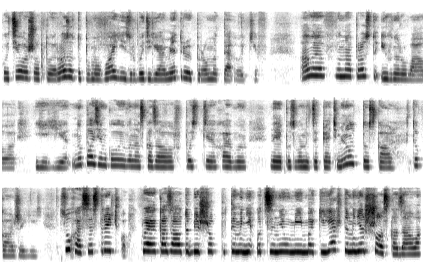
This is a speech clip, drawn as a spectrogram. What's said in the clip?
хотіла, щоб Роза допомогла їй зробити геометрію про метеликів. Але вона просто ігнорувала її. Ну потім, коли вона сказала, що пусть хай в неї позвонить за 5 минут, то, ска... то каже їй: Слухай, сестричко, коли я казала тобі, щоб ти мені оцінив мій макіяж, ти мені що сказала?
